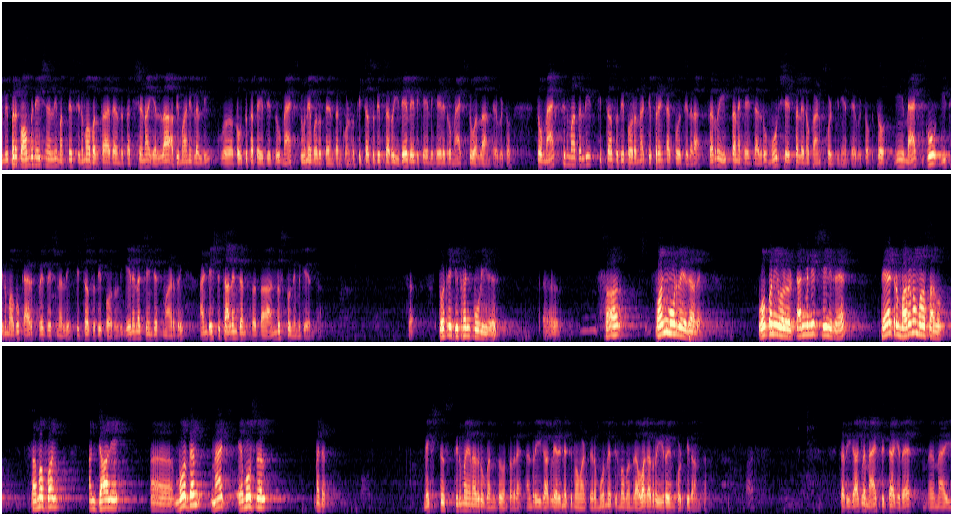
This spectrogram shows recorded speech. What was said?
ನಿಮ್ಮಿಬ್ಬರ ಕಾಂಬಿನೇಷನ್ ಅಲ್ಲಿ ಮತ್ತೆ ಸಿನಿಮಾ ಬರ್ತಾ ಇದೆ ಅಂದ ತಕ್ಷಣ ಎಲ್ಲಾ ಅಭಿಮಾನಿಗಳಲ್ಲಿ ಕೌತುಕತೆ ಇದ್ದಿದ್ದು ಮ್ಯಾಕ್ಸ್ ಟೂನೇ ಬರುತ್ತೆ ಅಂತ ಅನ್ಕೊಂಡ್ರು. ಕಿಚ್ಚ ಸುದೀಪ್ ಸರ್ ಇದೇ ವೇದಿಕೆಯಲ್ಲಿ ಹೇಳಿದ್ರು ಮ್ಯಾಕ್ಸ್ ಟೂ ಅಲ್ಲ ಅಂತ ಹೇಳ್ಬಿಟ್ಟು. ಸೊ ಮ್ಯಾಕ್ಸ್ ಸಿನಿಮಾದಲ್ಲಿ ಕಿಚ್ಚ ಸುದೀಪ್ ಅವರನ್ನ ಡಿಫರೆಂಟ್ ಆಗಿ ತೋರಿಸಿದಾರ. ಸರ್ ಈಗ ತಾನೇ ಹೇಳ್ತಾ ಇದ್ರು, ಮೂರ್ ಶೇಡ್ಸ್ ಅಲ್ಲೇನೋ ಕಾಣಿಸ್ಕೊಳ್ತೀನಿ ಅಂತ ಹೇಳ್ಬಿಟ್ಟು. ಸೊ ಈ ಮ್ಯಾಕ್ಸ್ಗೂ ಈ ಸಿನಿಮಾಗೂ ಕ್ಯಾರೆಕ್ಟರೈಸೇಷನ್ ಅಲ್ಲಿ ಕಿಚ್ಚ ಸುದೀಪ್ ಅವರಲ್ಲಿ ಏನೆಲ್ಲ ಚೇಂಜಸ್ ಮಾಡಿದ್ರಿ? ಅಂಡ್ ಎಷ್ಟು ಚಾಲೆಂಜ್ ಅಂತ ಅನ್ನಿಸ್ತು ನಿಮಗೆ ಅಂತ? ಟೋಟ್ಲಿ ಡಿಫ್ರೆಂಟ್ ಮೂವಿ ಇದೆ. ಸಾರ್ ಫನ್ ಮೂಡ್ನೇ ಇದೆ ಅದೇ. ಓಪನಿಂಗ್ ಒಂದು ಟೆನ್ ಮಿನಿಟ್ಸ್ ಸೀನ್ ಇದೆ. ಥಿಯೇಟ್ರ್ ಮರಣ ಮಾಸಾಗು ಸಮ fun and jolly more than match emotional better next cinema ಏನಾದರೂ ಬಂತು ಅಂತಂದರೆ, ಅಂದರೆ ಈಗಾಗಲೇ ಎರಡನೇ ಸಿನಿಮಾ ಮಾಡ್ತೀರ ಮೂರನೇ ಸಿನಿಮಾ ಬಂದರೆ ಅವಾಗಾದರೂ ಹೀರೋಯಿನ್ ಕೊಡ್ತೀರಾ ಅಂತ. ಸರ್, ಈಗಾಗಲೇ ಮ್ಯಾಚ್ ಸಿಟ್ಟಾಗಿದೆ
